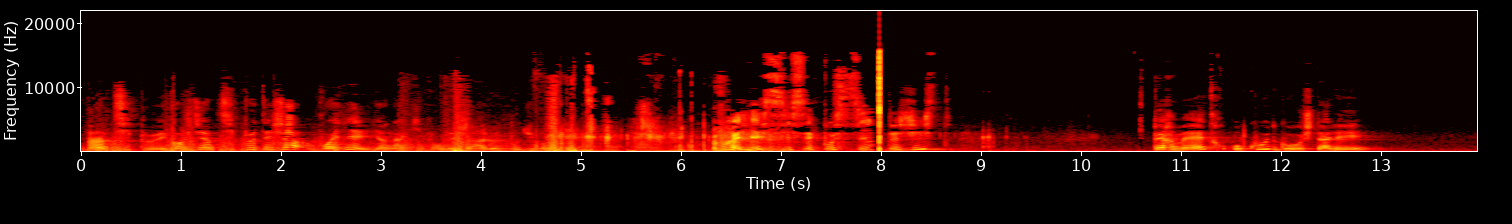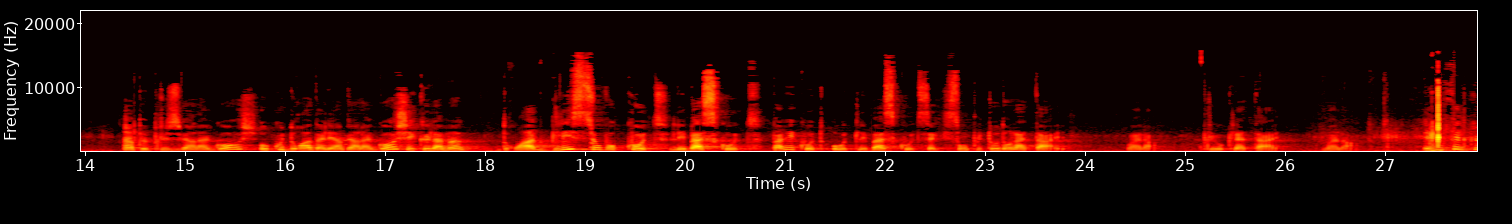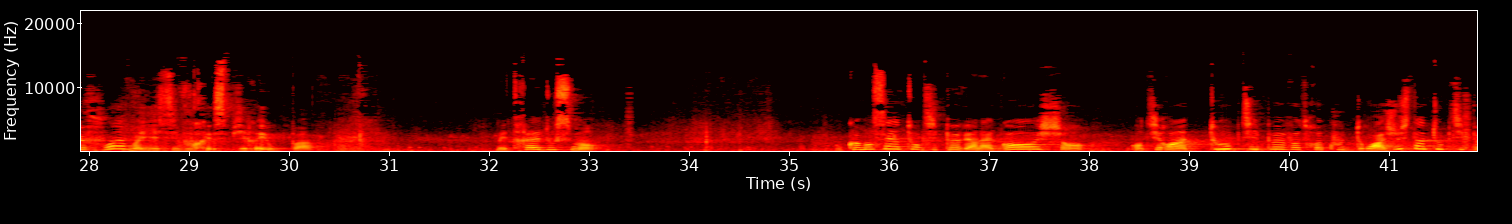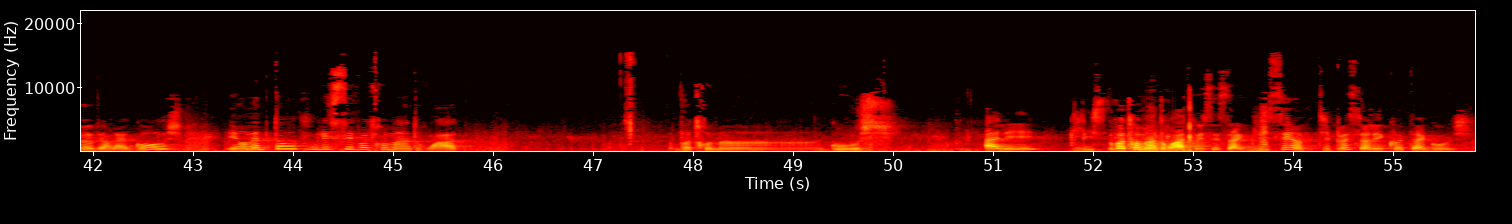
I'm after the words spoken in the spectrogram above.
Un petit peu. Et quand je dis un petit peu, déjà, voyez, il y en a qui vont déjà à l'autre bout du monde. Voyez si c'est possible de juste permettre au coude gauche d'aller un peu plus vers la gauche, au coude droit d'aller vers la gauche et que la main droite glisse sur vos côtes, les basses côtes, pas les côtes hautes, les basses côtes, celles qui sont plutôt dans la taille. Voilà, plus haut que la taille. Voilà. Et vous, quelquefois, voyez si vous respirez ou pas, mais très doucement. Vous commencez un tout petit peu vers la gauche en, en tirant un tout petit peu votre coude droit, juste un tout petit peu vers la gauche, et en même temps, vous laissez votre main droite, votre main gauche, aller votre main droite, oui c'est ça, glissez un petit peu sur les côtes à gauche.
